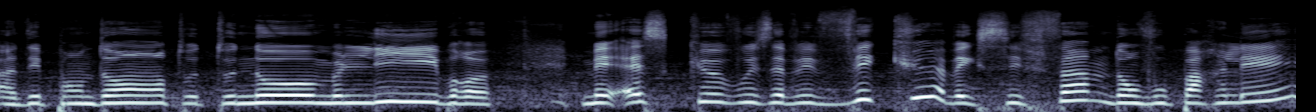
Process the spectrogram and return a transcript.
indépendante, autonome, libre. Mais est-ce que vous avez vécu avec ces femmes dont vous parlez?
